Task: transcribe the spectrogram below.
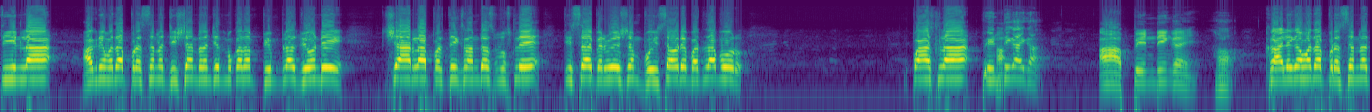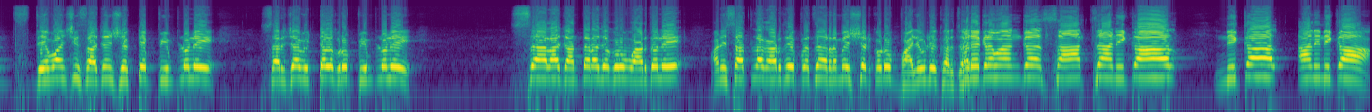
तीन ला अग्निमता प्रसन्न जिशान रणजित मुकादम पिंपलास भिवंडी चार ला प्रतीक रामदास मुसले तिसरा पेरवेशम भुईसावरे बदलापूर पाच ला पेंटिंग आहे का? हा पेंडिंग आहे. हा. कालेगावमध्ये प्रसन्न देवांशी साजन शेट्टे पिंपलोले सर्जा विठ्ठल ग्रुप पिंपलोले सहाला जांताराजा ग्रुप वारदोले आणि सातला गारुदे प्रथम रमेश शेट कडू भालिवडी खर्च. गड क्रमांक सातचा निकाल निकाल आणि निकाल.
